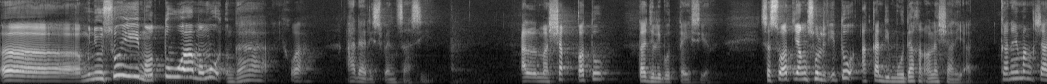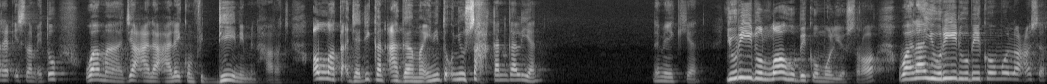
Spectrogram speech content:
uh, menyusui, mau tua, mau enggak. Wah, ada dispensasi. Al masyaqqatu tajlibut taisir. Sesuatu yang sulit itu akan dimudahkan oleh syariat. Karena memang syariat Islam itu wa ma ja'ala alaikum fid dini min haraj. Allah tak jadikan agama ini untuk menyusahkan kalian. Demikian. Yuridullahu bikumul yusra wala yuridu bikumul usra.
